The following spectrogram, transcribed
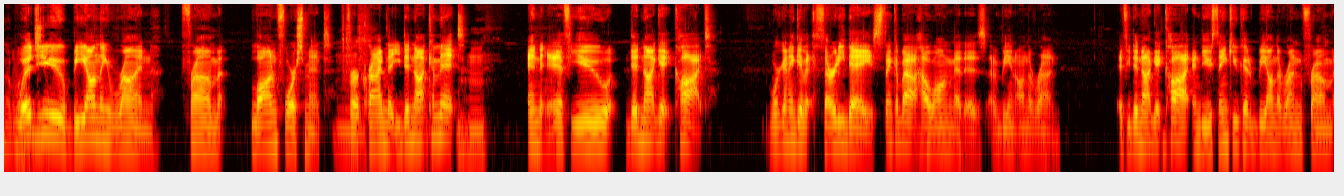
Oh. Would you be on the run from law enforcement for a Mm. crime that you did not commit? Mhm. And Mhm. if you did not get caught, we're going to give it 30 days. Think about how long that is of being on the run. If you did not get caught, and do you think you could be on the run from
